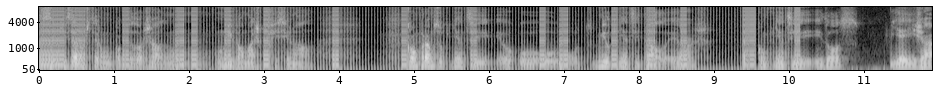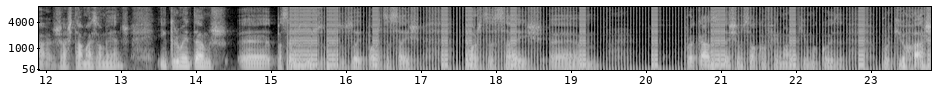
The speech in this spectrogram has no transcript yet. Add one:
se quisermos ter um computador já num, num nível mais profissional, compramos o 500 e, o, o, o 1500 e tal euros com 512 e aí já, já está mais ou menos. Incrementamos, uh, passamos dos 18 para os 16, para os 16. Uh, por acaso, deixa-me só confirmar aqui uma coisa, porque eu acho,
